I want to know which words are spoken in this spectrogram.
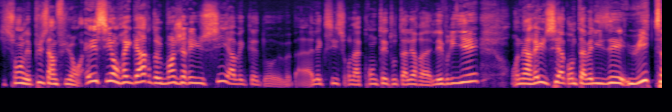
qui sont les plus influents. Et si on regarde, moi j'ai réussi avec euh, Alexis, on a compté tout à l'heure euh, lévrier, on a réussi à comptabiliser 8.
